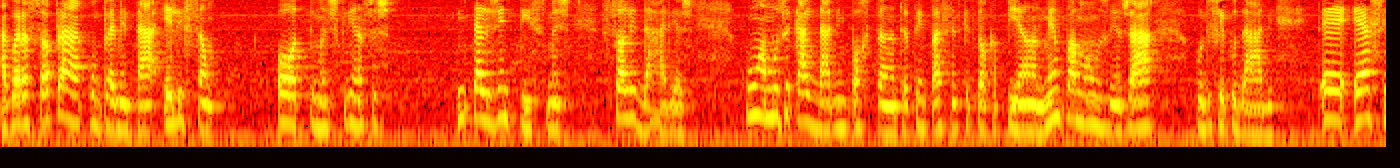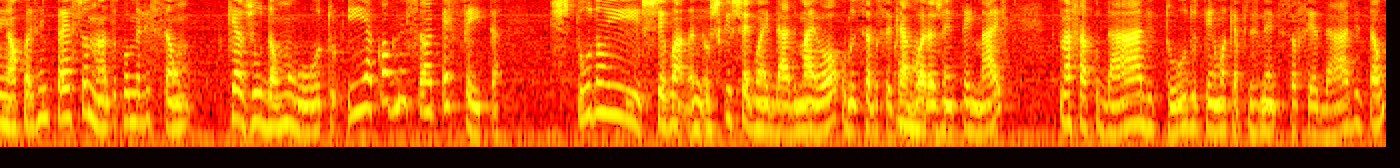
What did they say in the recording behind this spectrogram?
Agora, só para complementar, eles são ótimas crianças inteligentíssimas solidárias, com uma musicalidade importante. Eu tenho paciente que toca piano, mesmo com a mãozinha já com dificuldade. É, é assim, uma coisa impressionante como eles são, que ajudam um ao outro. E a cognição é perfeita. Estudam e chegam, a, os que chegam à idade maior, como eu disse a você, que uhum. agora a gente tem mais, na faculdade, tudo, tem uma que é presidente de sociedade, então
